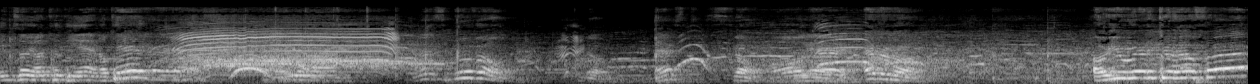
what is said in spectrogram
enjoy until the end, okay? Let's move on. Go. Let's go. Okay. Everyone. Are you ready to have fun? Are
